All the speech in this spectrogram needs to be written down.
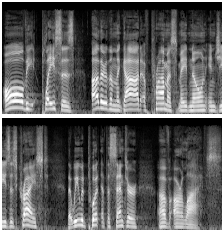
all the places other than the God of promise made known in Jesus Christ that we would put at the center of our lives.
